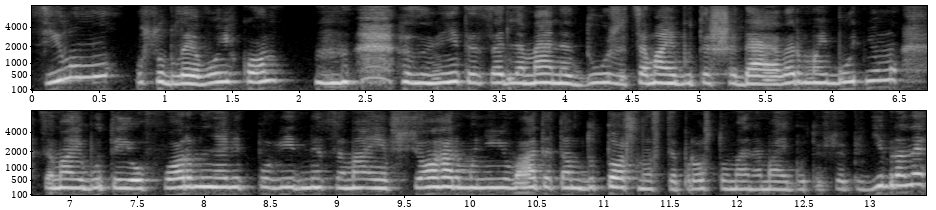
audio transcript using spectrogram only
в цілому, особливо ікон. Розумієте, це для мене дуже, це має бути шедевр в майбутньому, це має бути і оформлення відповідне, це має все гармоніювати там до точності. Просто у мене має бути все підібране.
